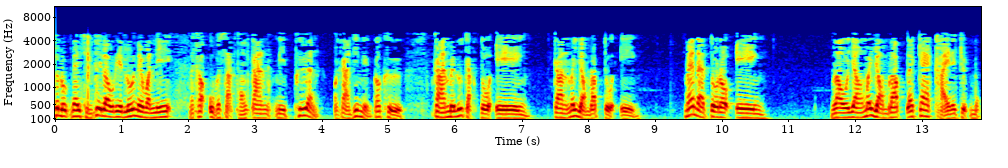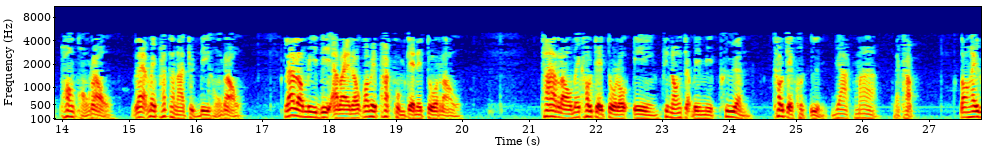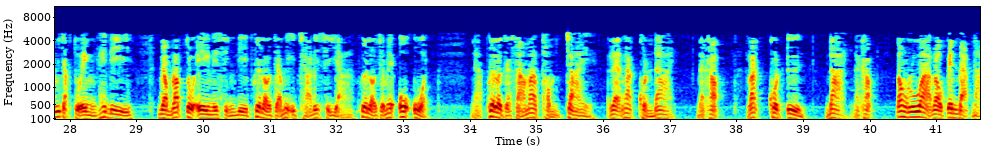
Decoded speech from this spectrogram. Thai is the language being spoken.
สรุปในสิ่งที่เราเรียนรู้ในวันนี้นะครับ อุปสรรคของการมีเพื่อนประการที่หนึ่งก็คือ การไม่รู้จักตัวเอง การไม่ยอมรับตัวเอง แม้แต่ตัวเราเอง เรายังไม่ยอมรับและแก้ไขในจุดบกพร่องของเรา และไม่พัฒนาจุดดีของเรา และเรามีดีอะไรเราก็ไม่ภาคภูมิใจในตัวเรา ถ้าเราไม่เข้าใจตัวเราเอง พี่น้องจะไปมีเพื่อน เข้าใจคนอื่นยากมากนะครับ ต้องให้รู้จักตัวเองให้ดี ยอมรับตัวเองในสิ่งดี เพื่อเราจะไม่อิจฉาริษยา เพื่อเราจะไม่โอ้อวดนะเพื่อเราจะสามารถถ่อมใจและรักคนได้นะครับ รักคนอื่นได้นะครับ ต้องรู้ว่าเราเป็นแบบไหน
